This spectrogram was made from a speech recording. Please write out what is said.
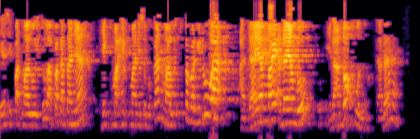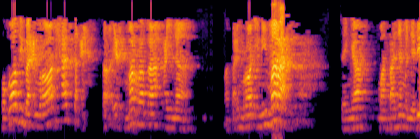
ya sifat malu itu apa katanya? Hikmah-hikmah disebutkan malu itu terbagi dua. Ada yang baik, ada yang bu, tidak ada pun, ada yang Faqadiba Imran hatta ihmarrata aina. Maka Imran ini marah sehingga matanya menjadi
